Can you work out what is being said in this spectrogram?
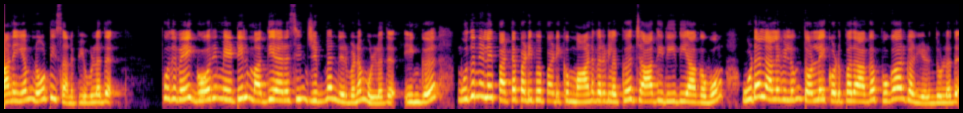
ஆணையம் நோட்டீஸ் அனுப்பியுள்ளது. புதுவை கோரிமேட்டில் மத்திய அரசின் ஜிப்மர் நிறுவனம் உள்ளது. இங்கு முதுநிலை பட்டப்படிப்பு படிக்கும் மாணவர்களுக்கு ஜாதி ரீதியாகவும் உடல் அளவிலும் தொல்லை கொடுப்பதாக புகார்கள் எழுந்துள்ளது.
